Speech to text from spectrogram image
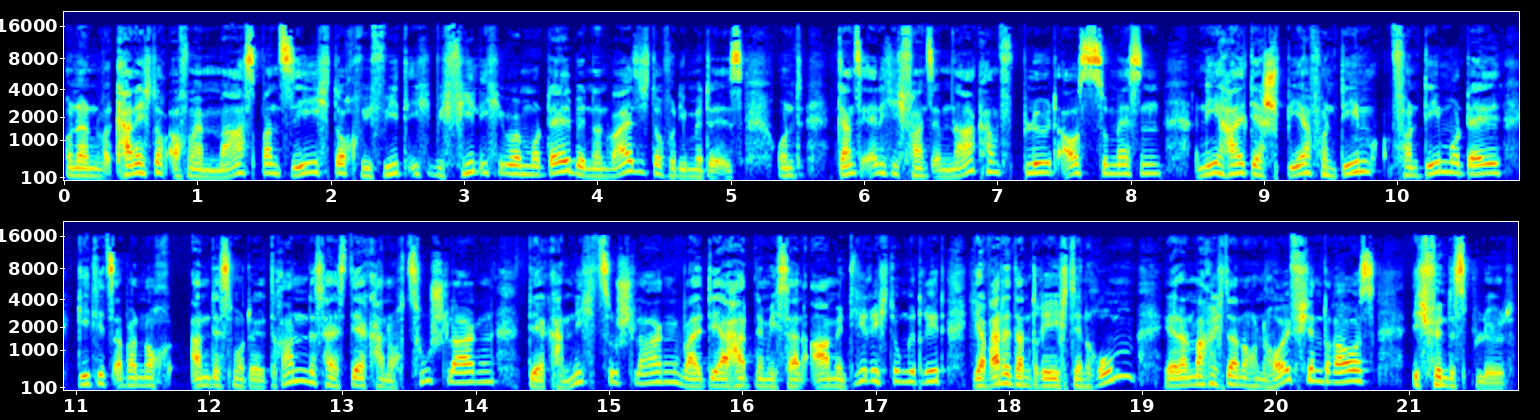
und dann kann ich doch auf meinem Maßband sehe ich doch, wie viel ich, wie viel ich über Modell bin. Dann weiß ich doch, wo die Mitte ist. Und ganz ehrlich, ich fand es im Nahkampf blöd auszumessen. Nee, halt der Speer von dem, von dem Modell geht jetzt aber noch an das Modell dran. Das heißt, der kann noch zuschlagen, der kann nicht zuschlagen, weil der hat nämlich seinen Arm in die Richtung gedreht. Ja, warte, dann drehe ich den rum. Ja, dann mache ich da noch ein Häufchen draus. Ich finde es blöd.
